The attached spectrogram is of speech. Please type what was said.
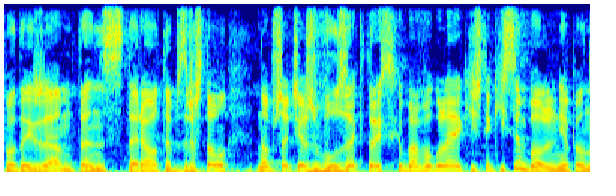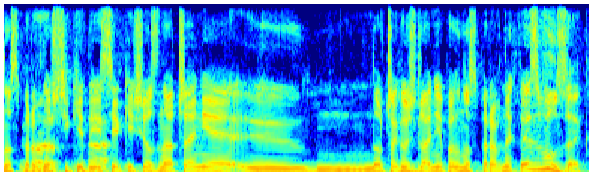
podejrzewam, ten stereotyp. Zresztą, no przecież wózek to jest chyba w ogóle jakiś taki symbol niepełnosprawności. Kiedy jest jakieś oznaczenie yy, no czegoś dla niepełnosprawnych, to jest wózek.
